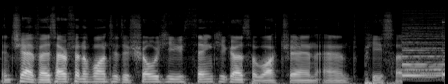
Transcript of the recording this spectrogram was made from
And yeah, that's everything I wanted to show you. Thank you guys for watching, and peace out.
